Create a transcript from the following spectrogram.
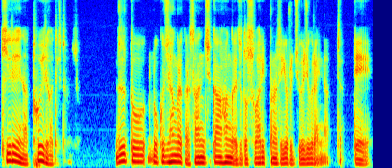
綺麗なトイレができてるんですよ。ずっと6時半ぐらいから3時間半ぐらいずっと座りっぱなしで夜10時ぐらいになっちゃっ、で、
